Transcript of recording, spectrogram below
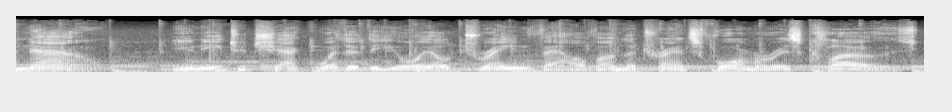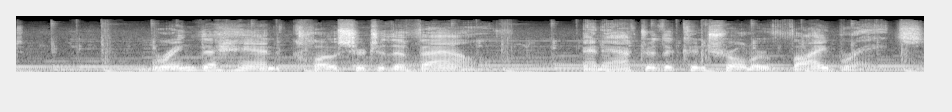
Now, you need to check whether the oil drain valve on the transformer is closed. Bring the hand closer to the valve, and after the controller vibrates,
